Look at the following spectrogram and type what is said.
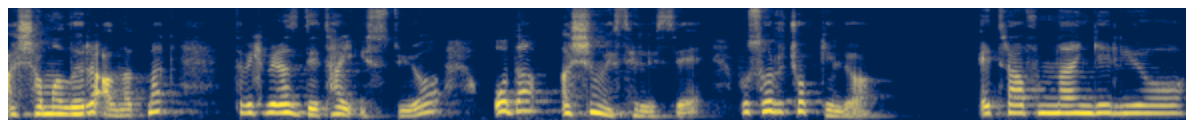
aşamaları anlatmak tabii ki biraz detay istiyor. O da aşı meselesi. Bu soru çok geliyor. Etrafımdan geliyor,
